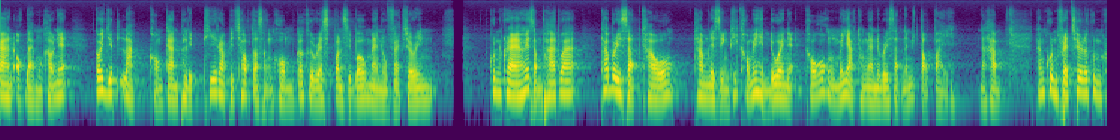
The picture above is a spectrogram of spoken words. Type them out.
การออกแบบของเขาเนี่ยก็ยึดหลักของการผลิตที่รับผิดชอบต่อสังคม ก็คือ responsible manufacturing คุณแคร์ให้สัมภาษณ์ว่า ถ้าบริษัทเขาทำในสิ่งที่เขาไม่เห็นด้วยเนี่ยเขาก็คงไม่อยากทำงานในบริษัทนั้นอีกต่อไปนะครับทั้งคุณเฟรชเชอร์และคุณแค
